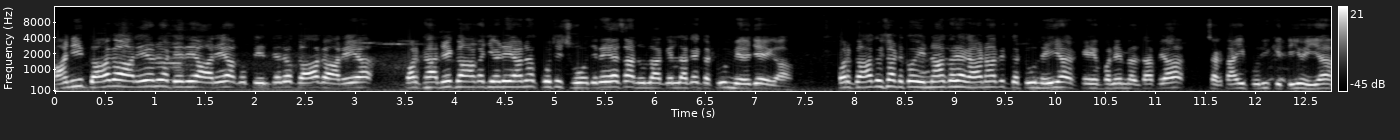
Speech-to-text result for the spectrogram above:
ਹਾਂਜੀ ਗਾਹਕ ਆ ਰਹੇ ਆ ਉਹਨੂੰ ਅੱਡੇ ਦੇ ਆ ਰਹੇ ਆ ਕੋ ਤਿੰਨ ਤਿੰਨ ਗਾਹਕ ਆ ਰਹੇ ਆ। ਪਰ ਖਾਲੇ ਗਾਹਕ ਜਿਹੜੇ ਆ ਨਾ ਕੁਝ ਸੋਚ ਰਹੇ ਆ ਸਾਨੂੰ ਲਾਗੇ ਲਾਗੇ ਗੱਟੂ ਮਿਲ ਜਾਏਗਾ। ਪਰ ਗਾਹਕ ਵੀ ਸਾਡੇ ਕੋਲ ਇੰਨਾ ਕੁ ਹੈਗਾ ਨਾ ਵੀ ਗੱਟੂ ਨਹੀਂ ਆ ਕਿਸੇ ਬਨੇ ਮਿਲਦਾ ਪਿਆ ਸਖਤਾਈ ਪੂਰੀ ਕੀਤੀ ਹੋਈ ਆ।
